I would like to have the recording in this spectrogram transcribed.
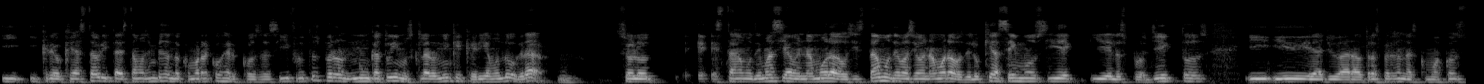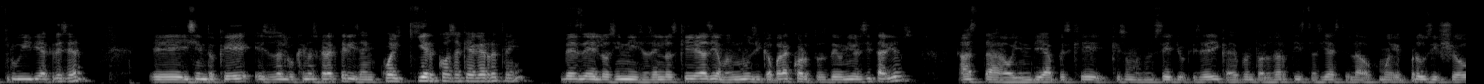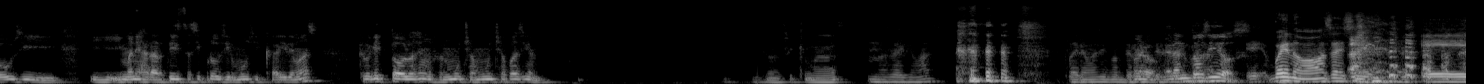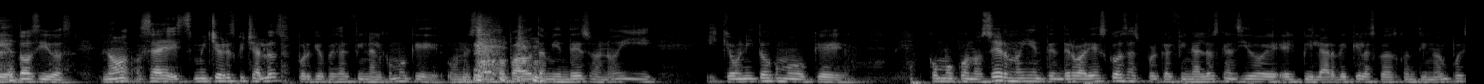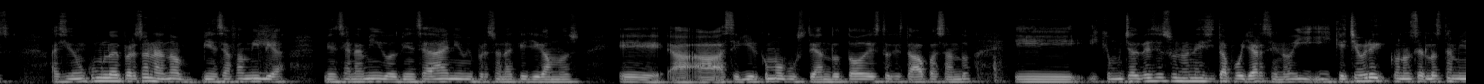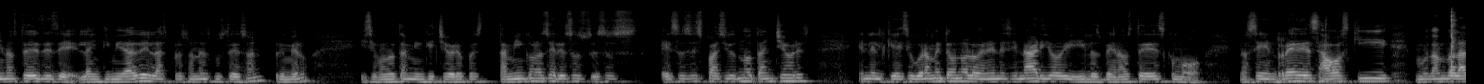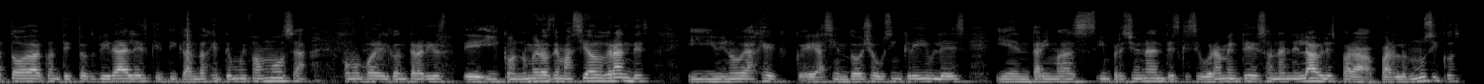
y, y creo que hasta ahorita estamos empezando como a recoger cosas y frutos, pero nunca tuvimos claro ni qué queríamos lograr. Mm. Solo eh, estábamos demasiado enamorados y estamos demasiado enamorados de lo que hacemos y de, y de los proyectos y, y de ayudar a otras personas como a construir y a crecer. Eh, y siento que eso es algo que nos caracteriza en cualquier cosa que haga RT, desde los inicios en los que hacíamos música para cortos de universitarios hasta hoy en día pues que, que somos un sello que se dedica de pronto a los artistas y a este lado como de producir shows y, y, y manejar artistas y producir música y demás. Creo que todo lo hacemos con mucha, mucha pasión. Yo no sé qué más. No sé qué más. Podríamos encontrar Bueno, eran dos y dos. Eh, bueno, vamos a decir eh, dos y dos. No, o sea, es muy chévere escucharlos porque pues al final como que uno está empapado también de eso, ¿no? Y, y qué bonito como que como conocer, ¿no? Y entender varias cosas, porque al final los que han sido e- el pilar de que las cosas continúen, pues ha sido un cúmulo de personas, ¿no? Bien sea familia, bien sean amigos, bien sea Dani o mi persona que llegamos eh, a, a- seguir como busteando todo esto que estaba pasando y, y que muchas veces uno necesita apoyarse, ¿no? Y, y qué chévere conocerlos también a ustedes desde la intimidad de las personas que ustedes son, primero, y segundo también qué chévere pues también conocer esos, esos, esos espacios no tan chéveres en el que seguramente a uno lo ven en escenario y los ven a ustedes como, no sé, en redes, a Oski, dándola toda con TikToks virales, criticando a gente muy famosa, como por el contrario, este, y con números demasiado grandes, y uno ve a Heck eh, haciendo shows increíbles y en tarimas impresionantes que seguramente son anhelables para, para los músicos.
